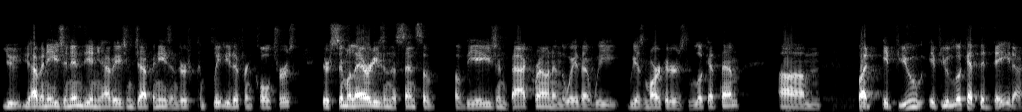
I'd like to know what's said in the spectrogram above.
you you have an Asian Indian, you have Asian Japanese, and they're completely different cultures. There's similarities in the sense of of the Asian background and the way that we we as marketers look at them. Um, but if you if you look at the data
